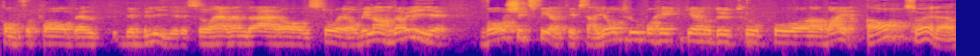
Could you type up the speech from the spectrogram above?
komfortabelt det blir, så även där avstår jag. Och vi landar väl i varsitt speltips här. Jag tror på Häcken och du tror på Bayern. Ja, så är det.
